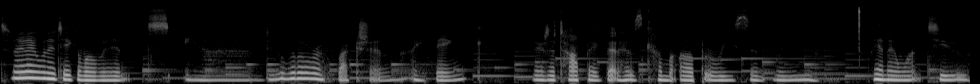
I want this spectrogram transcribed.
Tonight, I want to take a moment and do a little reflection, I think there's a topic that has come up recently, and I want to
